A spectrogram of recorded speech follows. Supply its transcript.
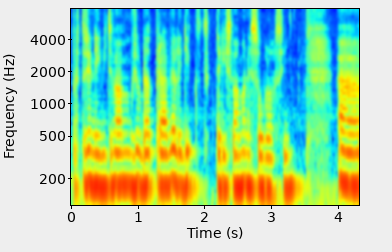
protože nejvíc vám můžou dát právě lidi, kteří s váma nesouhlasí. A,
